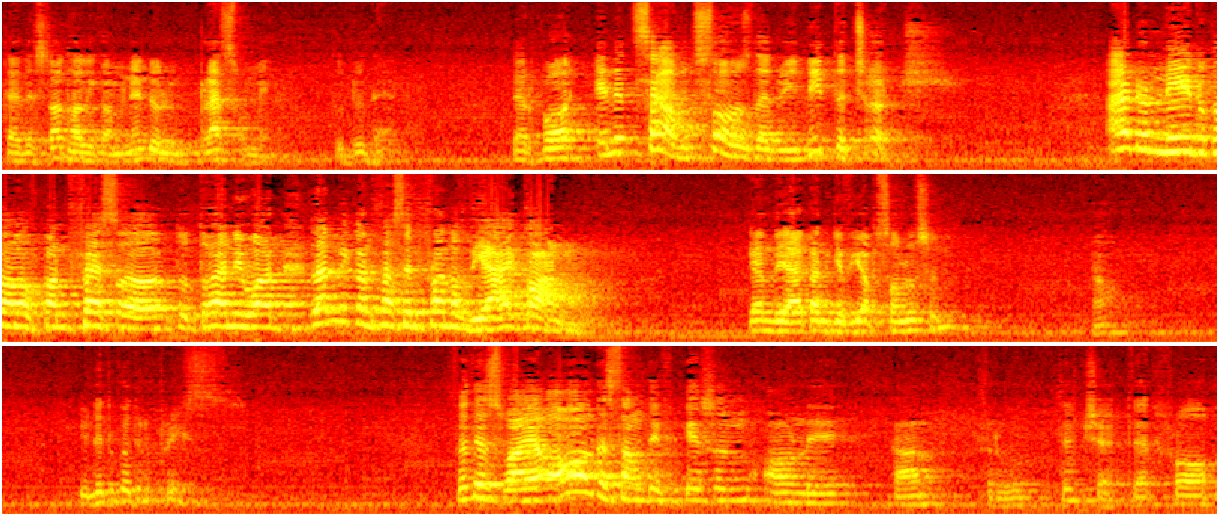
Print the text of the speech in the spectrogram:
That is not Holy Communion. It will be blasphemy to do that. Therefore, in itself, it shows that we need the church. I don't need to confess uh, to, to anyone. Let me confess in front of the icon. Can the icon give you absolution? No. You need to go to the priest. So that's why all the sanctification only come through the church. Therefore,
